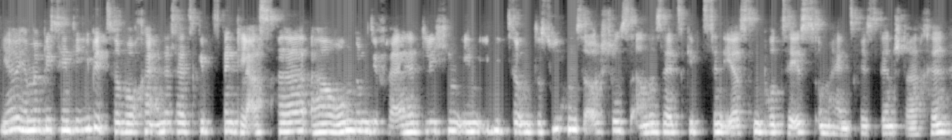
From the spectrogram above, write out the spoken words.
Ja, wir haben ein bisschen die Ibiza-Woche. Einerseits gibt es den Cluster äh, rund um die Freiheitlichen im Ibiza-Untersuchungsausschuss. Andererseits gibt es den ersten Prozess um Heinz-Christian Strache.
